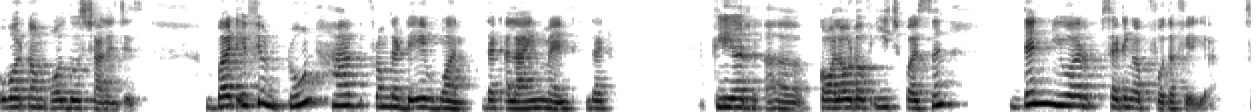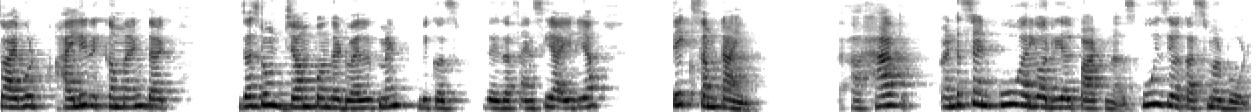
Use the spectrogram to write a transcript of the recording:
overcome all those challenges. But if you don't have from the day one that alignment that clear uh, call out of each person then you are setting up for the failure. So i would highly recommend that just don't jump on the development because there's a fancy idea. Take some time. Uh, have understand who are your real partners who is your customer board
